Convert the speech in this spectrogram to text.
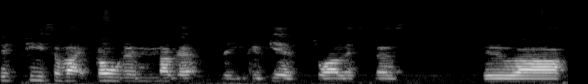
this piece of like golden nugget that you could give to our listeners who are,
